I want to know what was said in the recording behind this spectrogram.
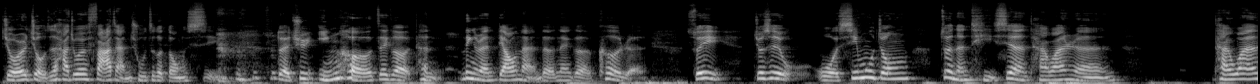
久而久之，它就会发展出这个东西，对，去迎合这个很令人刁难的那个客人。所以，就是我心目中最能体现台湾人。台湾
